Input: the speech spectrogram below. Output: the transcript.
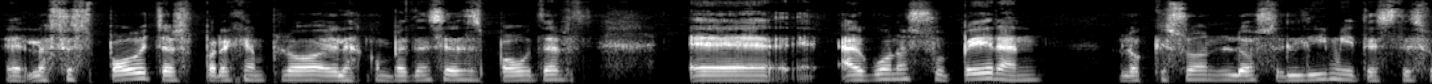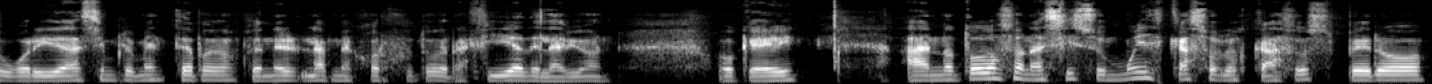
eh, los spotters, por ejemplo, en las competencias de spotters, eh, algunos superan lo que son los límites de seguridad simplemente para obtener la mejor fotografía del avión. ¿ok? Ah, no todos son así, son muy escasos los casos, pero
